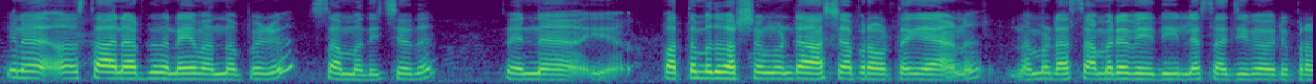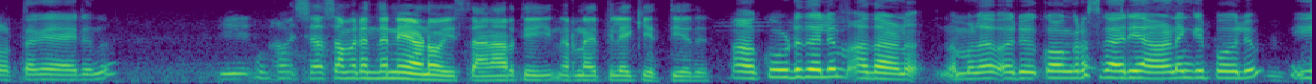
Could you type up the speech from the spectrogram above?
ഇങ്ങനെ സ്ഥാനാർത്ഥി നിർണയം വന്നപ്പോൾ സമ്മതിച്ചത്. പിന്നെ പത്തൊമ്പത് വർഷം കൊണ്ട് ആശാപ്രവർത്തകയാണ്. നമ്മുടെ സമരവേദിയിലെ സജീവ ഒരു പ്രവർത്തകയായിരുന്നു. ഈ ആശാ സമരം തന്നെയാണോ ഈ സ്ഥാനാർത്ഥി നിർണയത്തിലേക്ക് എത്തിയത്? ആ കൂടുതലും അതാണ്. നമ്മൾ ഒരു കോൺഗ്രസ്കാരി ആണെങ്കിൽ പോലും ഈ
